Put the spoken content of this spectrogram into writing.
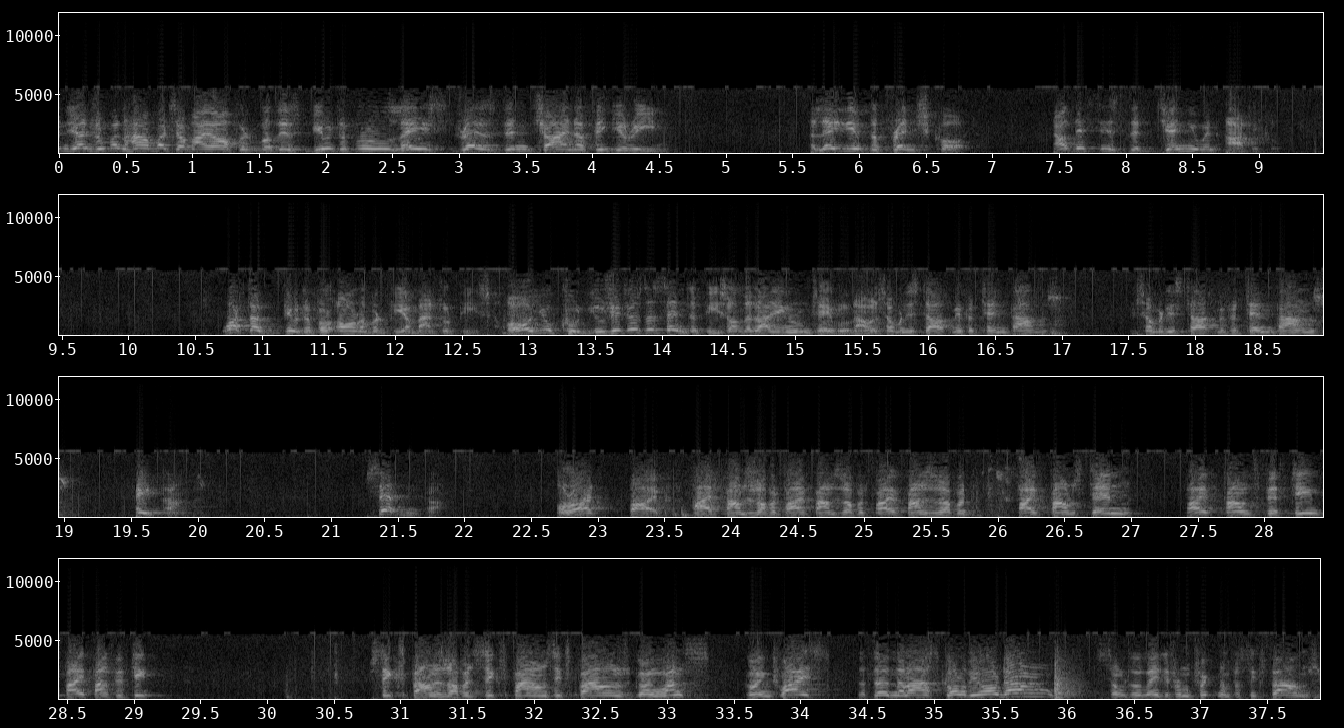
And gentlemen, how much am I offered for this beautiful lace Dresden china figurine? A lady of the French court. Now, this is the genuine article. What a beautiful ornament for your mantelpiece. Or you could use it as a centerpiece on the dining room table. Now, will somebody start me for ten pounds? Will somebody start me for ten pounds? Eight pounds. Seven pounds. All right, five. Five pounds is offered, five pounds is offered, five pounds is offered, five pounds 10, 5 pounds 15, 5 pounds fifteen. Six pounds is offered, six pounds, six pounds, going once, going twice. The third and the last call, have you all done? Sold to the lady from Twickenham for six pounds.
